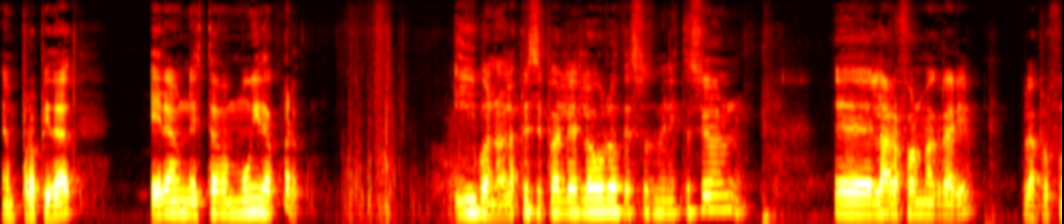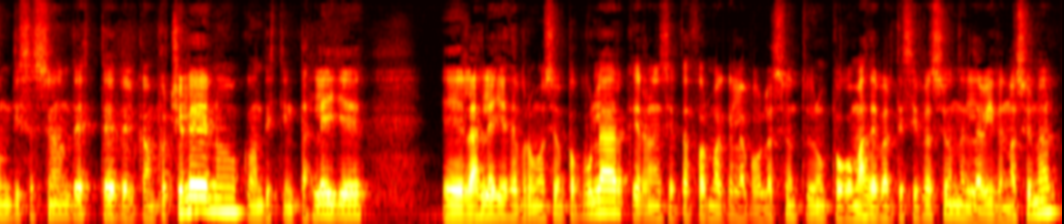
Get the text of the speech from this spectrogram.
en propiedad, eran, estaban muy de acuerdo. Y bueno, los principales logros de su administración, eh, la reforma agraria, la profundización de este del campo chileno con distintas leyes, eh, las leyes de promoción popular, que eran en cierta forma que la población tuviera un poco más de participación en la vida nacional,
